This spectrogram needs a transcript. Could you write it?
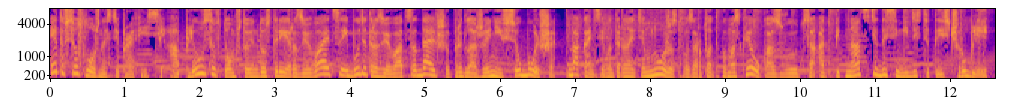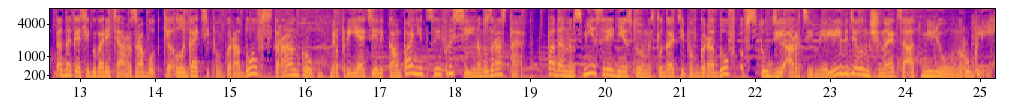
Это все сложности профессии. А плюсы в том, что индустрия развивается и будет развиваться дальше. Предложений все больше. Вакансий в интернете множество. Зарплаты по Москве указываются от 15 до 70 тысяч рублей. Однако, если говорить о разработке логотипов городов, стран, крупных мероприятий или компаний, цифры сильно возрастают. По данным СМИ, средняя стоимость логотипов городов в студии Артемия Лебедева начинается от миллиона рублей.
